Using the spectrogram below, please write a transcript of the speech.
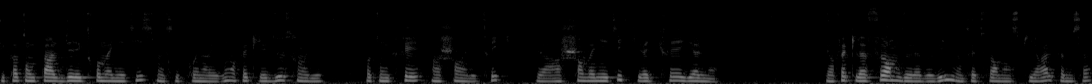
Et quand on parle d'électromagnétisme, c'est pour une raison, en fait, les deux sont liés. Quand on crée un champ électrique, il y aura un champ magnétique qui va être créé également. Et en fait, la forme de la bobine, donc cette forme en spirale comme ça,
